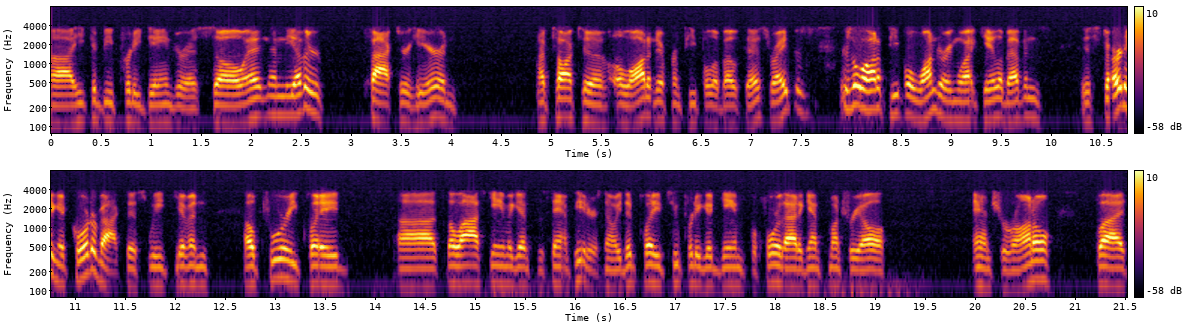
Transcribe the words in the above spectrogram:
uh, he could be pretty dangerous. So, and then the other factor here, and I've talked to a lot of different people about this. Right, there's there's a lot of people wondering why Caleb Evans is starting at quarterback this week, given how poor he played uh, the last game against the Stampeders. Now he did play two pretty good games before that against Montreal and Toronto, but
